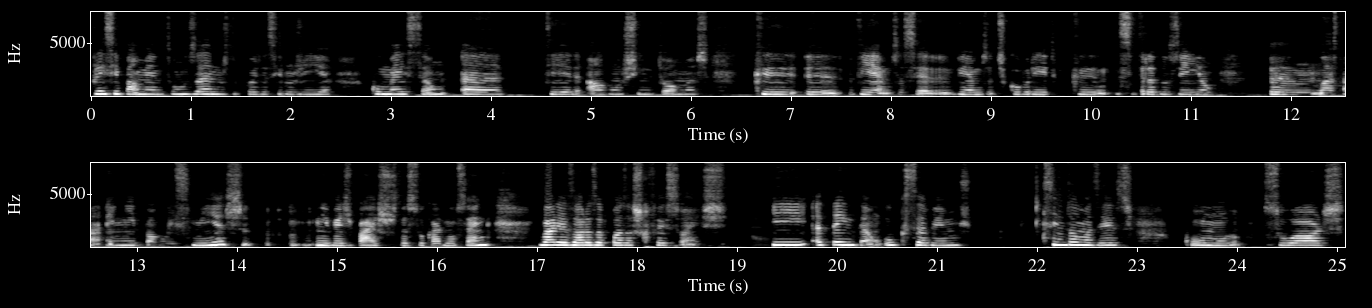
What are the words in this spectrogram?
principalmente uns anos depois da cirurgia, começam a ter alguns sintomas que uh, viemos a ser, viemos a descobrir que se traduziam um, lá está, em hipoglicemias, níveis baixos de açúcar no sangue, várias horas após as refeições. E até então, o que sabemos, sintomas esses como suores,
